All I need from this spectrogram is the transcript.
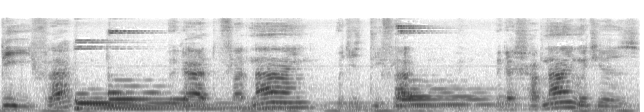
B flat. We got flat 9, which is D flat. We got sharp 9, which is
